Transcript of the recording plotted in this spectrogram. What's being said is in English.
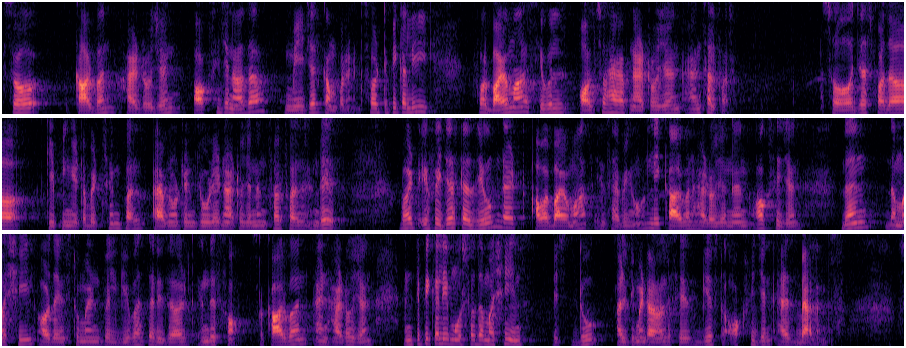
So, carbon, hydrogen, oxygen are the major components. So, typically for biomass you will also have nitrogen and sulfur. So, just for the keeping it a bit simple I have not included nitrogen and sulfur in this. But if we just assume that our biomass is having only carbon, hydrogen and oxygen then the machine or the instrument will give us the result in this form. So, carbon and hydrogen and typically most of the machines which do ultimate analysis gives the oxygen as balance.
